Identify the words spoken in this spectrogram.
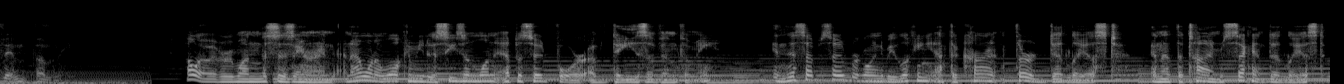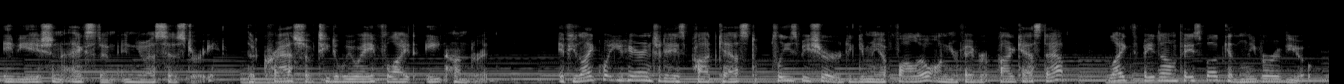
Of Infamy. Hello, everyone, this is Aaron, and I want to welcome you to Season 1, Episode 4 of Days of Infamy. In this episode, we're going to be looking at the current third deadliest, and at the time second deadliest, aviation accident in U.S. history the crash of TWA Flight 800. If you like what you hear in today's podcast, please be sure to give me a follow on your favorite podcast app, like the page on Facebook, and leave a review.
